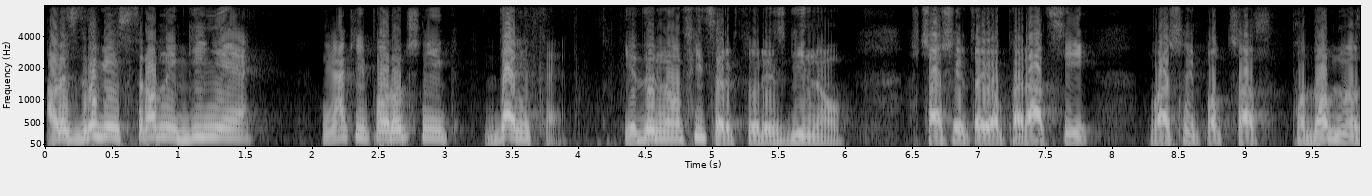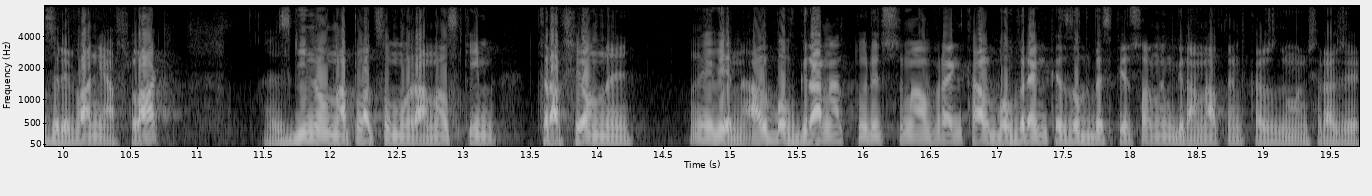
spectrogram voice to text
ale z drugiej strony ginie niejaki porucznik Demke, jedyny oficer, który zginął w czasie tej operacji, właśnie podczas podobno zrywania flag. Zginął na Placu Muranowskim, trafiony, no nie wiemy, albo w granat, który trzymał w rękę, albo w rękę z odbezpieczonym granatem. W każdym bądź razie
